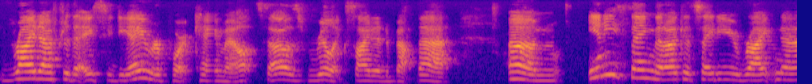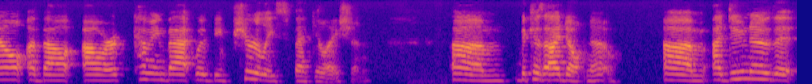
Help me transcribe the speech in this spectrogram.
right after the ACDA report came out. So I was real excited about that. Um, anything that I could say to you right now about our coming back would be purely speculation um, because I don't know. Um, I do know that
